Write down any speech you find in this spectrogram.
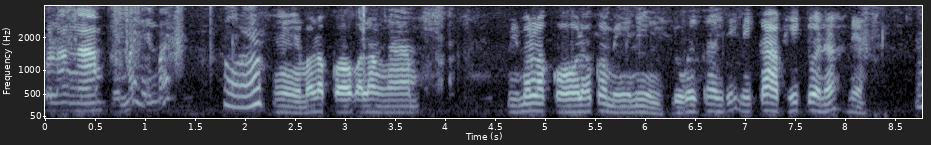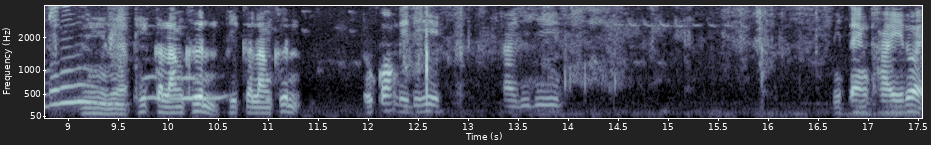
กำลังงามเห็นไหมเห็นไหมเห็นนี่มะละกอกำลังงาม มีมะละกอแล้วก็มีนี่ ดูใกล้ๆที่มีก้าพริกด้วยนะเนี่ยดึงนี่เนี่ยพริกกำลังขึ้นพริกกำลังขึ้น ดูกล้องดีๆถ่ายดีๆ มีแตงไทยด้วย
